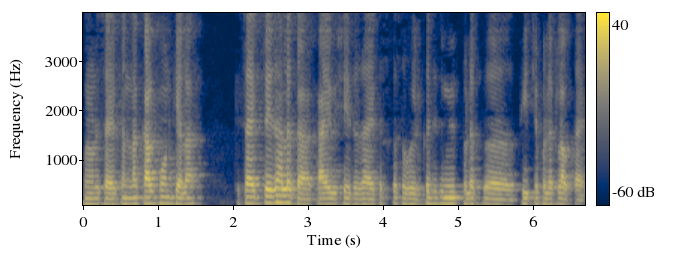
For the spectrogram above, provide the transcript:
म्हणून साहेब त्यांना काल फोन केला. की साहेब ते झालं का? काय विषय त्याचा आहे? कसं कसं होईल? कधी तुम्ही फलक फीचे फलक लावताय?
